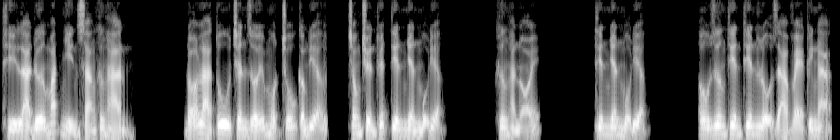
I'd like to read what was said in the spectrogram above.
thì là đưa mắt nhìn sang khương hàn. Đó là tu chân giới một chỗ cấm địa, trong truyền thuyết tiên nhân mộ địa. Khương hàn nói, tiên nhân mộ địa? Âu dương thiên thiên lộ ra vẻ kinh ngạc.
